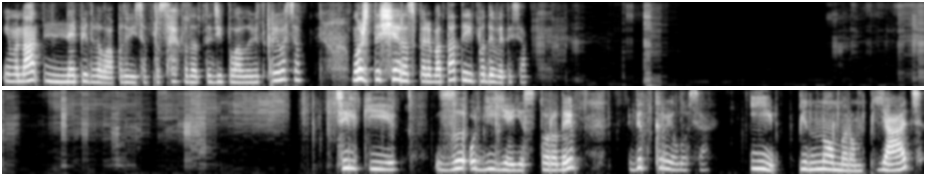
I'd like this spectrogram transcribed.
І вона не підвела. Подивіться, просто як вона тоді плавно відкрилася. Можете ще раз перемотати і подивитися. Тільки з однієї сторони відкрилося. І під номером 5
